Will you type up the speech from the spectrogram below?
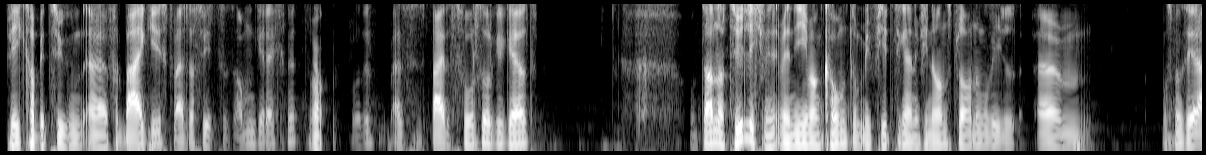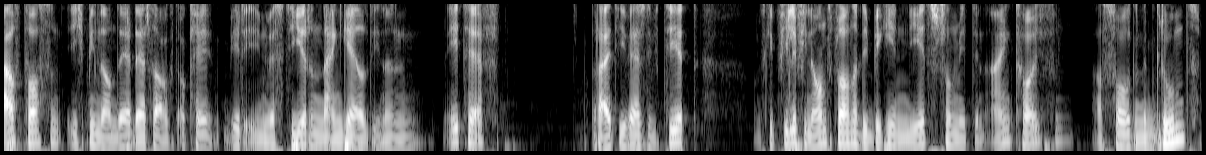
PK-Bezügen äh, vorbeigehst, weil das wird zusammengerechnet, ja. oder? Also es ist beides Vorsorgegeld. Und dann natürlich, wenn, wenn jemand kommt und mit 40 eine Finanzplanung will, ähm, muss man sehr aufpassen. Ich bin dann der, der sagt, okay, wir investieren dein Geld in einen ETF, breit diversifiziert. Und es gibt viele Finanzplaner, die beginnen jetzt schon mit den Einkäufen aus folgendem Grund.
